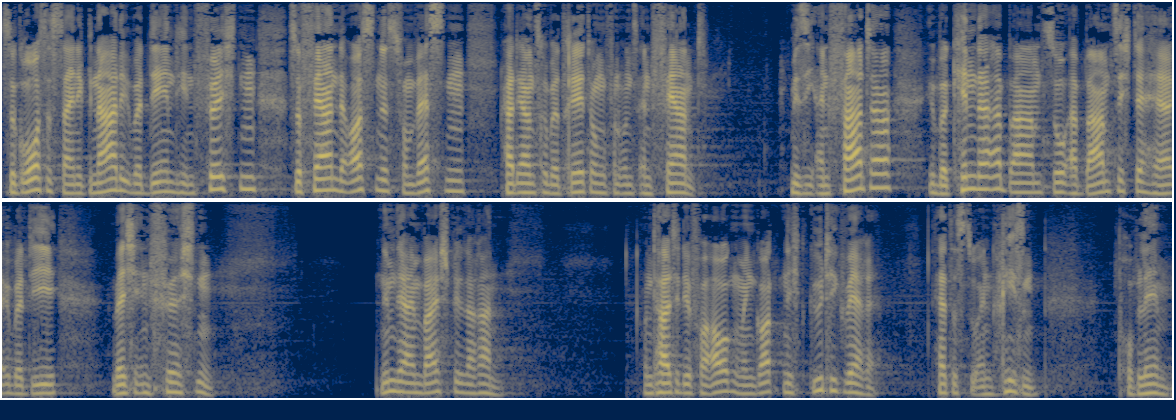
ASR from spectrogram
so groß ist seine Gnade über denen, die ihn fürchten. Sofern der Osten ist vom Westen, hat er unsere Übertretungen von uns entfernt. Wie sich ein Vater über Kinder erbarmt, so erbarmt sich der Herr über die, welche ihn fürchten. Nimm dir ein Beispiel daran und halte dir vor Augen, wenn Gott nicht gütig wäre, hättest du ein Riesenproblem.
